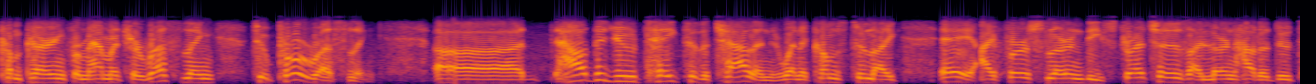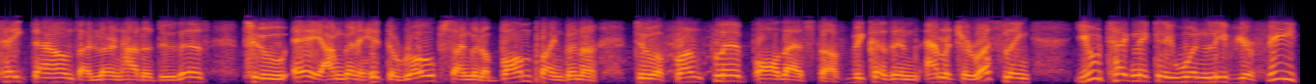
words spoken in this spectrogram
comparing from amateur wrestling to pro wrestling uh, how did you take to the challenge when it comes to like, hey, I first learned these stretches, I learned how to do takedowns, I learned how to do this, to hey, I'm to hit the ropes, I'm to bump, I'm to do a front flip, all that stuff. Because in amateur wrestling, you technically wouldn't leave your feet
